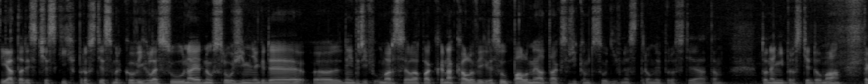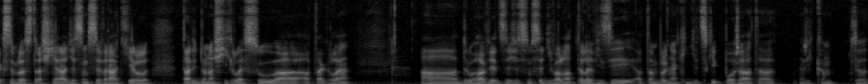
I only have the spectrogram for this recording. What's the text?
já tady z českých prostě smrkových lesů najednou sloužím někde uh, nejdřív u Marcela, pak na Kalvi, kde jsou palmy a tak, si říkám, to jsou divné stromy prostě a tam to není prostě doma. Tak jsem byl strašně rád, že jsem se vrátil tady do našich lesů a, a takhle. A druhá věc je, že jsem se díval na televizi a tam byl nějaký dětský pořad a říkám, to,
